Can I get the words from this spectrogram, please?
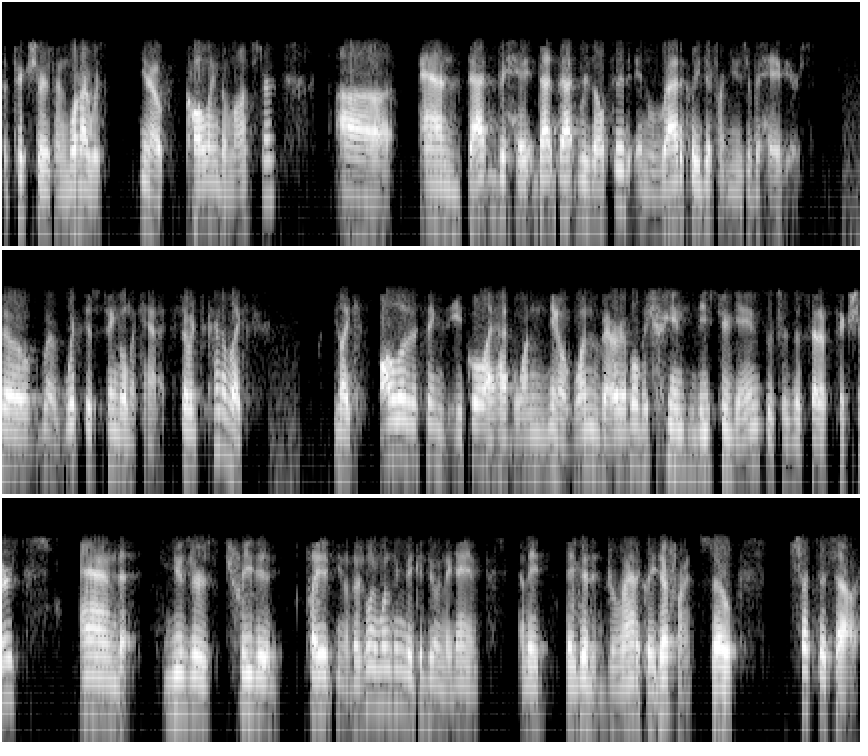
the pictures and what I was, you know, calling the monster. Uh, and that beha- that that resulted in radically different user behaviors. So with this single mechanic, so it's kind of like like all other things equal, I had one you know one variable between these two games, which was a set of pictures, and users treated played you know there's only one thing they could do in the game, and they they did it dramatically different. So check this out.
